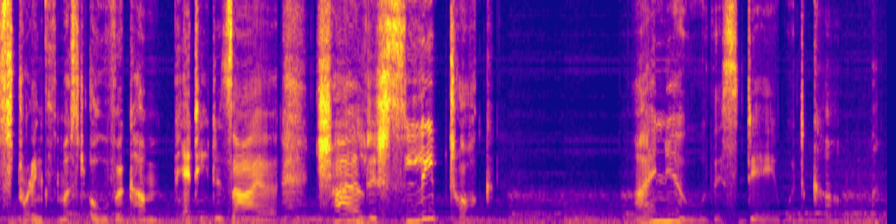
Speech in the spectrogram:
Strength must overcome petty desire, childish sleep talk. I knew this day would come.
